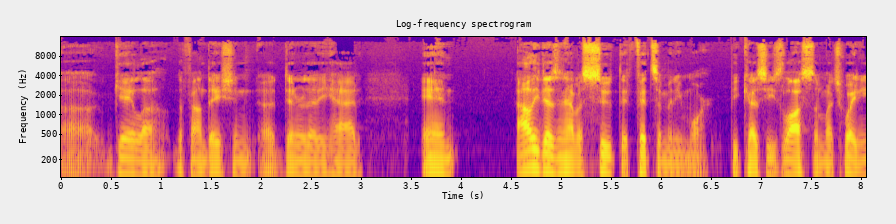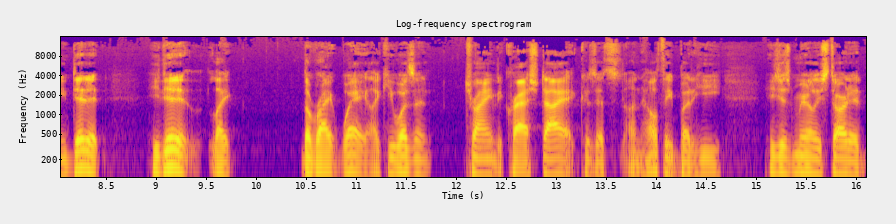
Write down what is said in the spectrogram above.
uh, gala, the foundation uh, dinner that he had, and Ali doesn't have a suit that fits him anymore because he's lost so much weight. And he did it. He did it like the right way. Like he wasn't trying to crash diet because that's unhealthy, but he he just merely started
